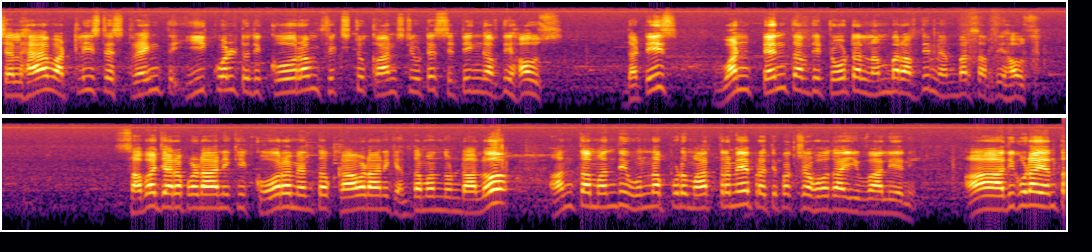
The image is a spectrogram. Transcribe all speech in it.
Shall have at least a strength equal to the quorum fix to constitute a sitting of the house that is one tenth of the total number of the members of the house సభ జరపడానికి కోరం ఎంత కావడానికి ఎంతమంది ఉండాలో అంతమంది ఉన్నప్పుడు మాత్రమే ప్రతిపక్ష హోదా ఇవ్వాలి అని. అది కూడా ఎంత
